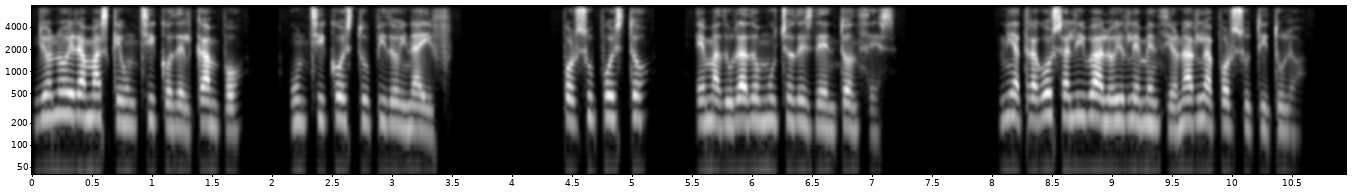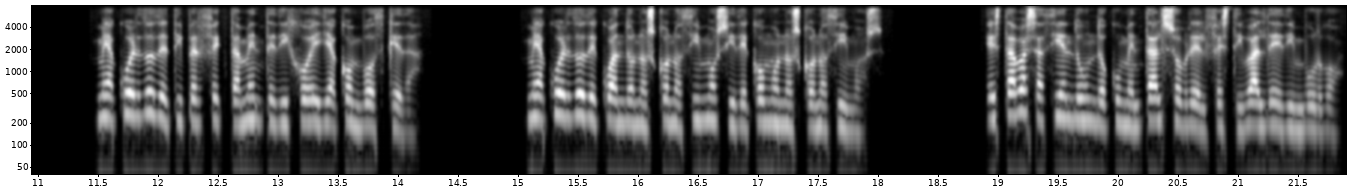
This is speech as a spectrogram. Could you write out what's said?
Yo no era más que un chico del campo, un chico estúpido y naif. Por supuesto, he madurado mucho desde entonces. Ni atragó saliva al oírle mencionarla por su título. Me acuerdo de ti perfectamente, dijo ella con voz queda. Me acuerdo de cuando nos conocimos y de cómo nos conocimos. Estabas haciendo un documental sobre el Festival de Edimburgo.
